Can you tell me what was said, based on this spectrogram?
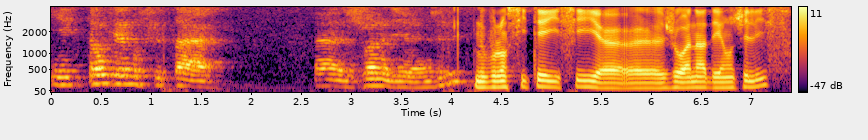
Então citar de Ângeles, Nous voulons citer ici euh, Johanna de Angelis,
